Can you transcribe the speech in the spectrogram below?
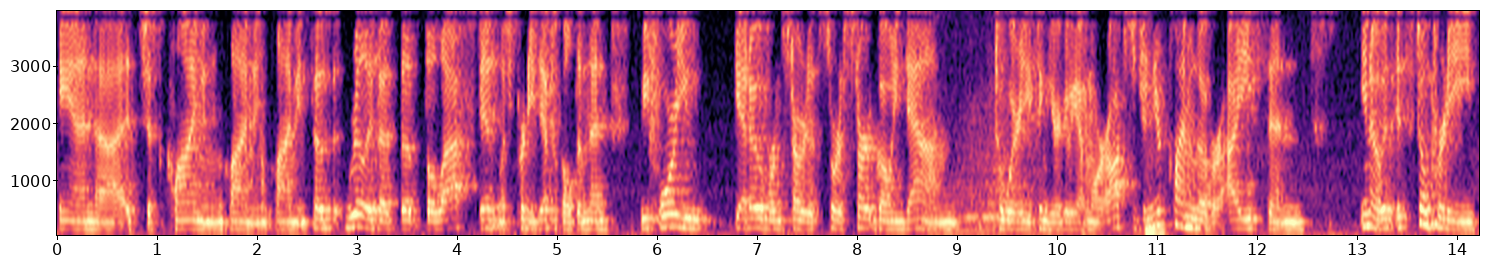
And uh, it's just climbing and climbing and climbing. So th- really, the, the the last stint was pretty difficult. And then before you get over and start sort of start going down to where you think you're going to get more oxygen, you're climbing over ice, and you know it, it's still pretty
